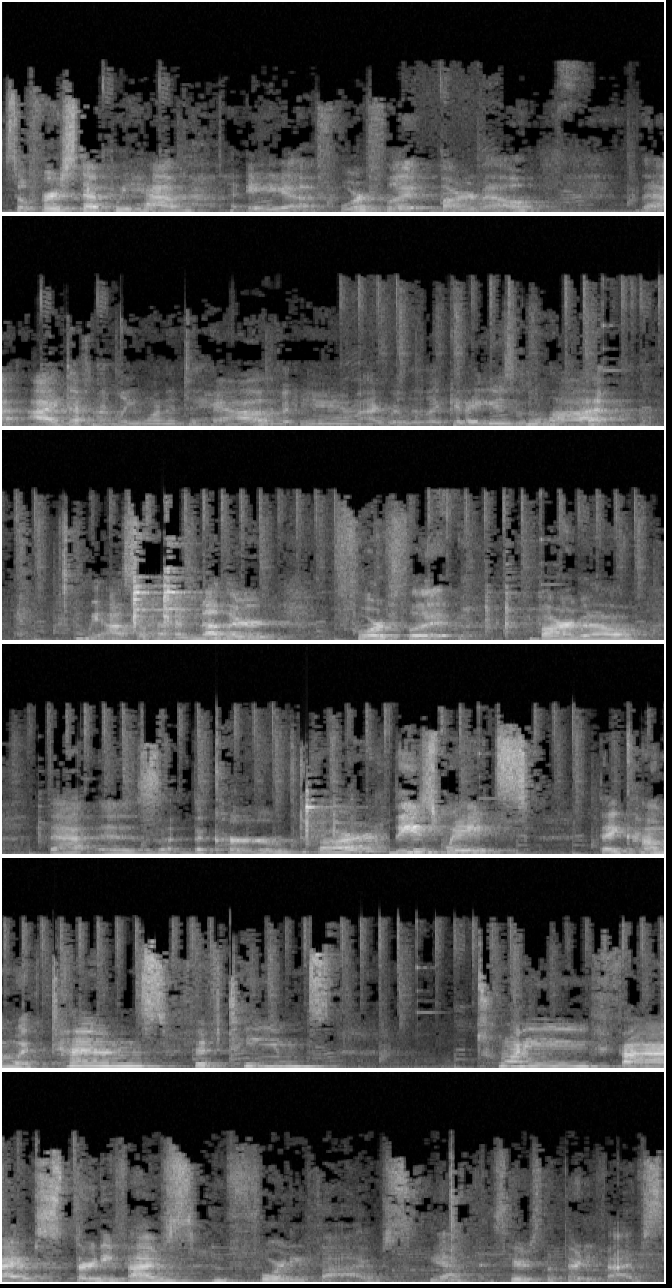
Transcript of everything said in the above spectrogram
So first up we have a four foot barbell that I definitely wanted to have and I really like it. I use it a lot. We also have another four foot barbell that is the curved bar. These weights, they come with 10s, 15s, 25s, 35s, and 45s. Yeah, because here's the 35s.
